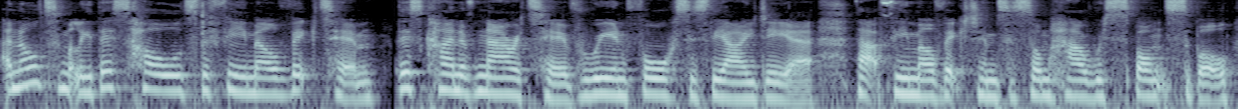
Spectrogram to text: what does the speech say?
And ultimately, this holds the female victim. This kind of narrative reinforces the idea that female victims are somehow responsible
